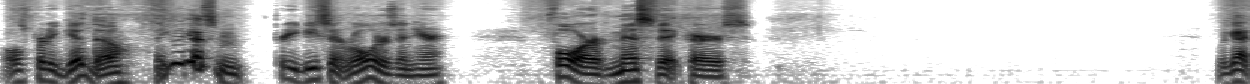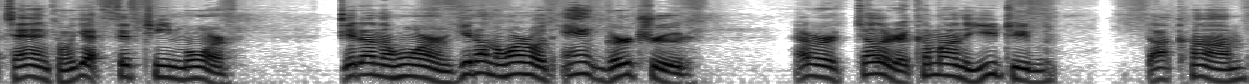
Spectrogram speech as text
Rolls pretty good, though. I think we got some pretty decent rollers in here. Four Misfit cars. We got 10. Can we get 15 more? Get on the horn. Get on the horn with Aunt Gertrude. Have her tell her to come on the YouTube.com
